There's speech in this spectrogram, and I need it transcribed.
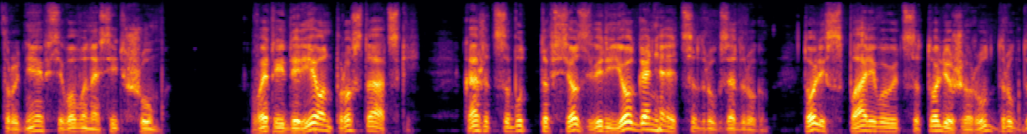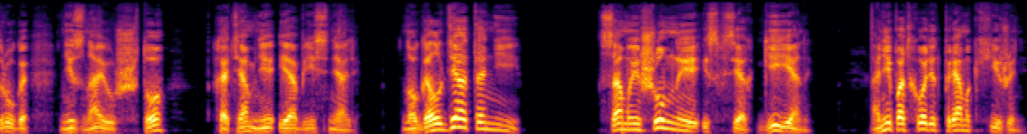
труднее всего выносить шум. В этой дыре он просто адский. Кажется, будто все зверье гоняется друг за другом. То ли спариваются, то ли жрут друг друга, не знаю что, хотя мне и объясняли. Но галдят они. Самые шумные из всех — гиены. Они подходят прямо к хижине.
